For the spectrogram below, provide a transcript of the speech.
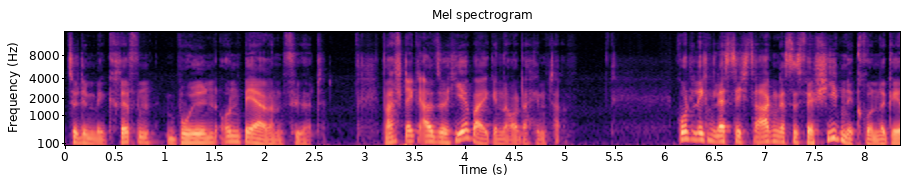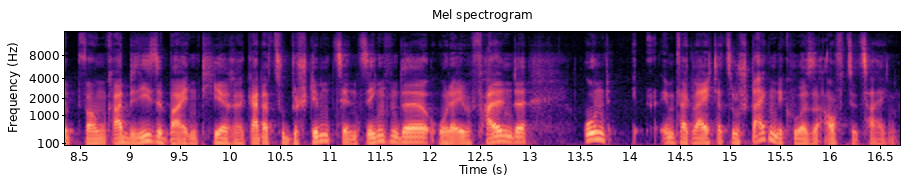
zu den Begriffen Bullen und Bären führt. Was steckt also hierbei genau dahinter? Grundlegend lässt sich sagen, dass es verschiedene Gründe gibt, warum gerade diese beiden Tiere gar dazu bestimmt sind, sinkende oder eben fallende und im Vergleich dazu steigende Kurse aufzuzeigen.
